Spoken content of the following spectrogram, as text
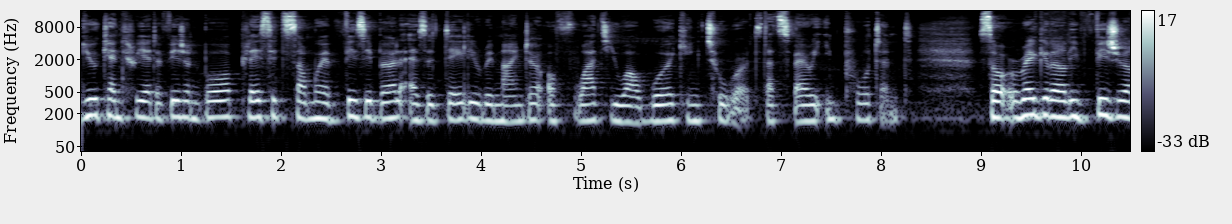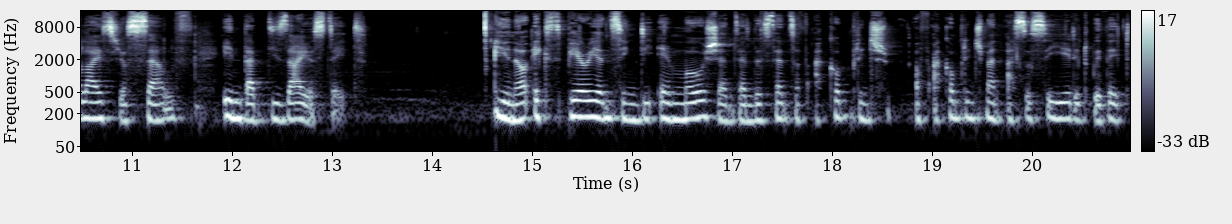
you can create a vision board, place it somewhere visible as a daily reminder of what you are working towards. That's very important. So regularly visualize yourself in that desire state. You know, experiencing the emotions and the sense of accomplishment of accomplishment associated with it.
